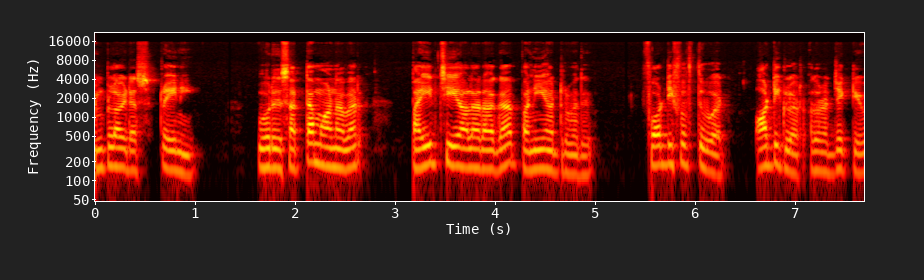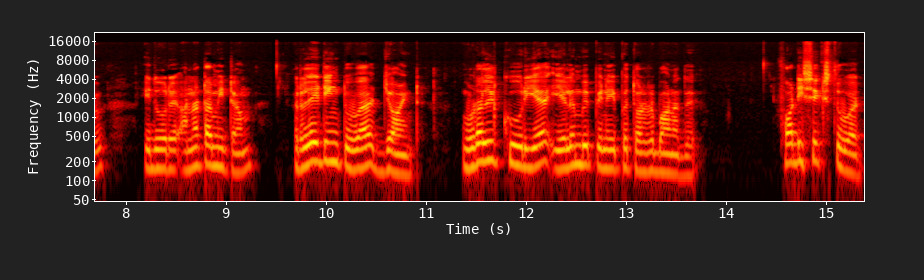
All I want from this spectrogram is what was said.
employed as trainee ஒரு சட்டமானவர் பயிற்சியாளராக பணியாற்றுவது. ஃபார்ட்டி ஃபிஃப்த் வேர்ட் ஆர்டிகுலர் அதோட அப்ஜெக்டிவ் இது ஒரு anatomy term relating to a joint உடல் கூறிய எலும்பு பிணைப்பு தொடர்பானது. ஃபார்ட்டி சிக்ஸ்த் வேர்ட்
